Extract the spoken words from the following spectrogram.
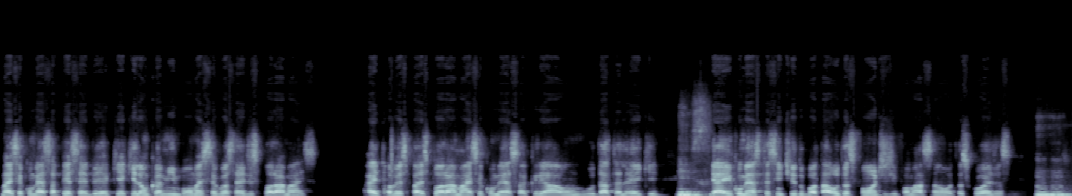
mas você começa a perceber que aquilo é um caminho bom, mas você gostaria de explorar mais. Aí, talvez para explorar mais, você começa a criar um, o Data Lake, Isso. e aí começa a ter sentido botar outras fontes de informação, outras coisas. Uhum.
